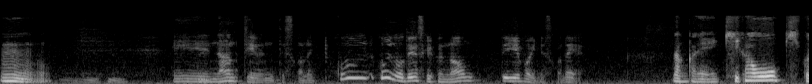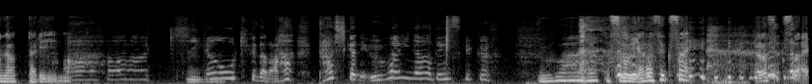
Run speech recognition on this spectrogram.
うん。えー、なんて言うんですかね。こういうこういうのをデンスケ君なんて言えばいいんですかね。なんかね、気が大きくなったり、ああ、気が大きくなる。あ、確かにうまいな、デンスケ君。うわーなんかすごいやらせくさい。やらせくさい。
